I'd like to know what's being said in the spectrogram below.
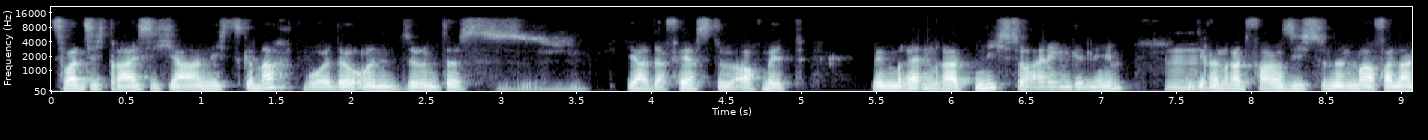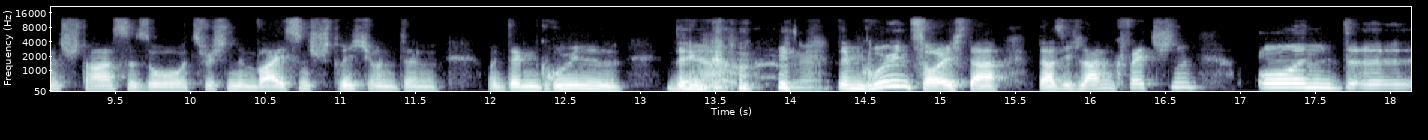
20, 30 Jahren nichts gemacht wurde. Und, und das, ja, da fährst du auch mit, mit dem Rennrad nicht so angenehm. Mhm. Die Rennradfahrer siehst du dann immer auf der Landstraße so zwischen dem weißen Strich und dem, und dem grünen, dem, ja. Grün, ja. dem grünen Zeug da, da sich lang quetschen. Und äh,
